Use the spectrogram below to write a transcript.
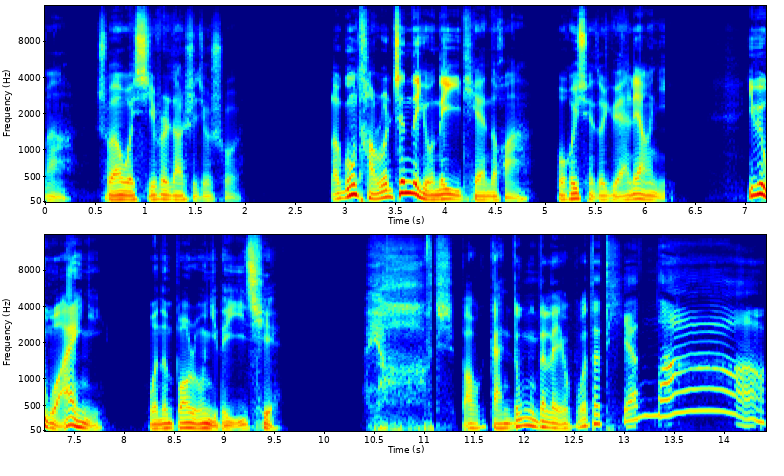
啊，说完，我媳妇儿当时就说：“老公，倘若真的有那一天的话，我会选择原谅你，因为我爱你，我能包容你的一切。”哎呀！把我感动的嘞！我的天哪！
